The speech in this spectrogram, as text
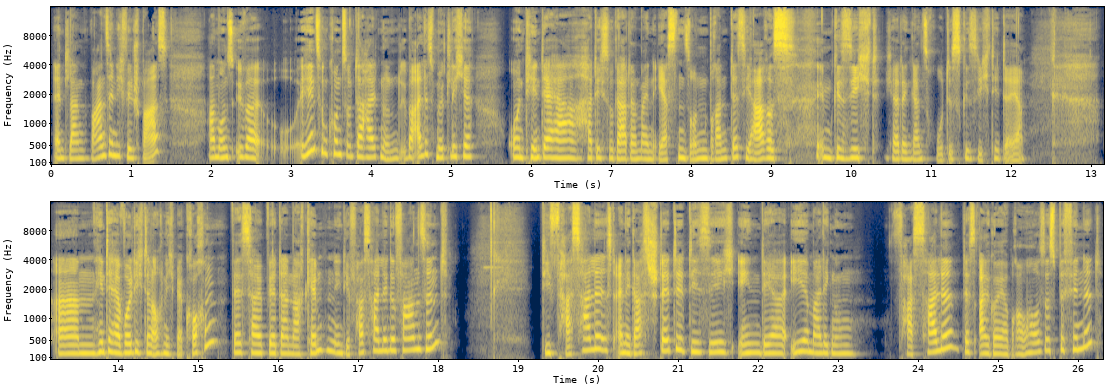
entlang wahnsinnig viel Spaß, haben uns über hin zum Kunst unterhalten und über alles Mögliche. Und hinterher hatte ich sogar dann meinen ersten Sonnenbrand des Jahres im Gesicht. Ich hatte ein ganz rotes Gesicht hinterher. Ähm, hinterher wollte ich dann auch nicht mehr kochen, weshalb wir dann nach Kempten in die Fasshalle gefahren sind. Die Fasshalle ist eine Gaststätte, die sich in der ehemaligen Fasshalle des Allgäuer Brauhauses befindet.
